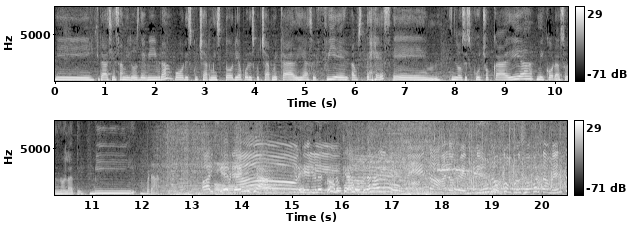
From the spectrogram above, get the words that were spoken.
Y gracias amigos de Vibra por escuchar mi historia, por escucharme cada día. Soy fiel a ustedes. Eh, los escucho cada día. Mi corazón no late. Vibra. ¡Ay, qué bella! Increíble todo lo que ha logrado. A los 21 apartamento.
